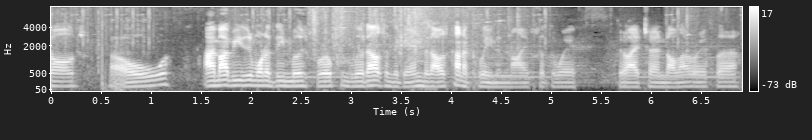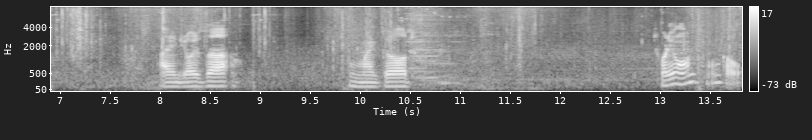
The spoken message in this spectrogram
God. Oh. I might be using one of the most broken loadouts in the game, but that was kind of clean and nice at the way that I turned on that right there. I enjoyed that. Oh my god. 21? One goal.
